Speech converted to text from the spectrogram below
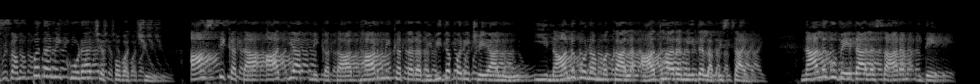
సంపదని కూడా చెప్పవచ్చు. ఆస్తికత ఆధ్యాత్మికత ధార్మికతర వివిధ పరిచయాలు ఈ నాలుగు నమ్మకాల ఆధార మీద లభిస్తాయి. నాలుగు వేదాల సారం ఇదే.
